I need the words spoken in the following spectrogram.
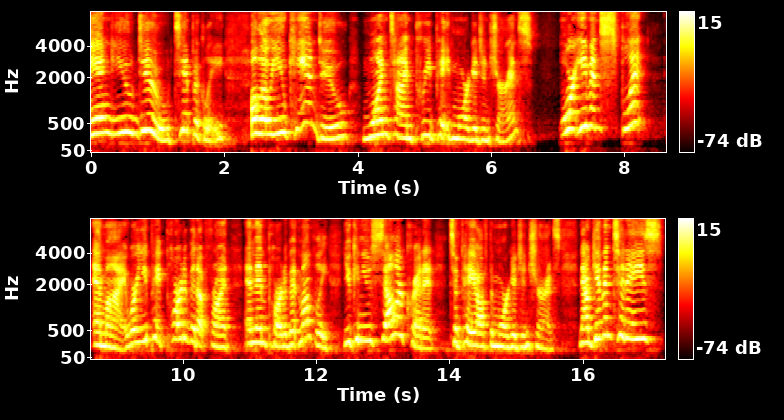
And you do typically, although you can do one time prepaid mortgage insurance or even split MI, where you pay part of it up front and then part of it monthly. You can use seller credit to pay off the mortgage insurance. Now, given today's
